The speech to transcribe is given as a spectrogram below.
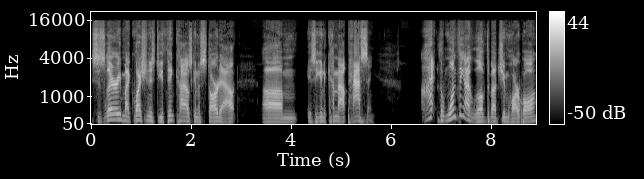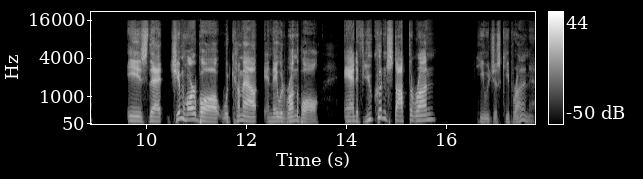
He says, Larry, my question is, do you think Kyle's going to start out? Um, is he going to come out passing? I the one thing I loved about Jim Harbaugh is that Jim Harbaugh would come out and they would run the ball, and if you couldn't stop the run, he would just keep running it.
